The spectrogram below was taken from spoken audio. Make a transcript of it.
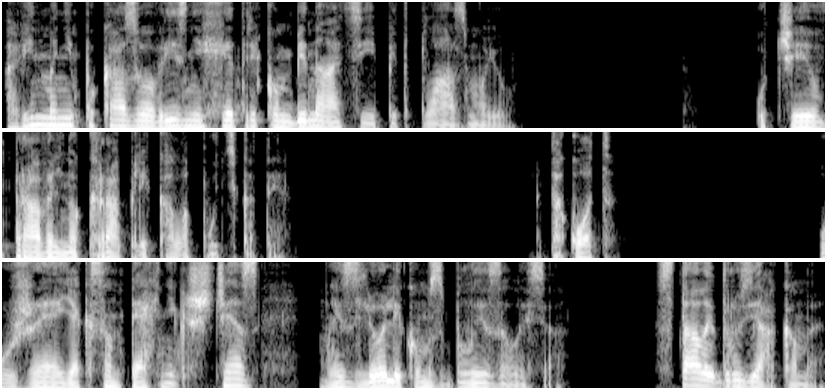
а він мені показував різні хитрі комбінації під плазмою. Учив правильно краплі калапуцькати. Так от, уже як сантехнік щез, ми з Льоліком зблизилися, стали друзяками.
